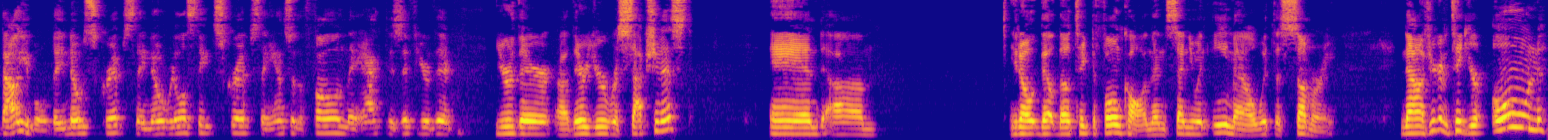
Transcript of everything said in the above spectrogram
valuable. They know scripts, they know real estate scripts. They answer the phone. They act as if you're their you're their uh, they're your receptionist, and um, you know they'll they'll take the phone call and then send you an email with the summary. Now, if you're going to take your own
